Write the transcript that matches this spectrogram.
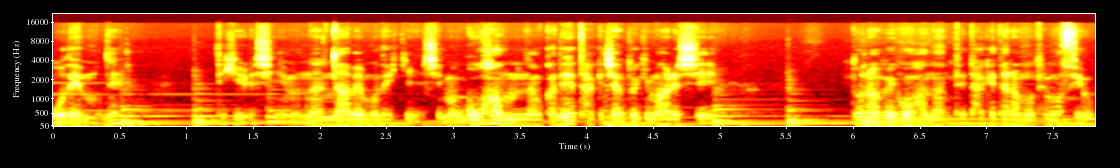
おでんもね、できるし、鍋もできるし、まあ、ご飯なんかね、炊けちゃう時もあるし、土鍋ご飯なんて炊けたら持てますよ、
